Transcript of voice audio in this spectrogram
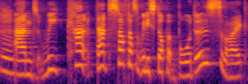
And we can't, that stuff doesn't really stop at borders. Like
